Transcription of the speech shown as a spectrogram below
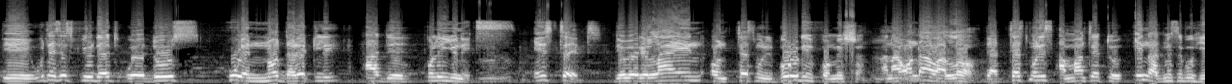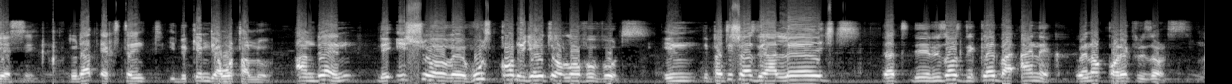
the witnesses fielded were those who were not directly at the polling units. Instead, they were relying on testimony, borrowed information. And under our law, their testimonies amounted to inadmissible hearsay. To that extent, it became their Waterloo. And then the issue of uh, who scored majority of lawful votes. In the petitions, they alleged that the results declared by INEC were not correct results. And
